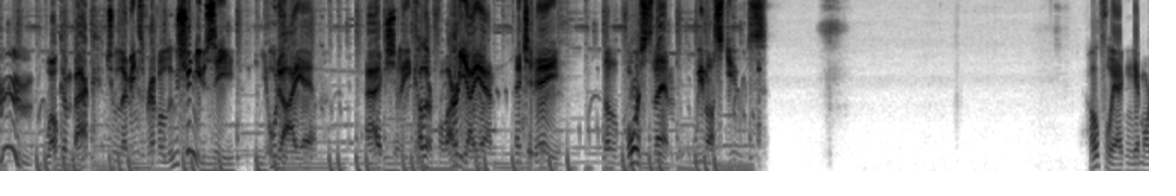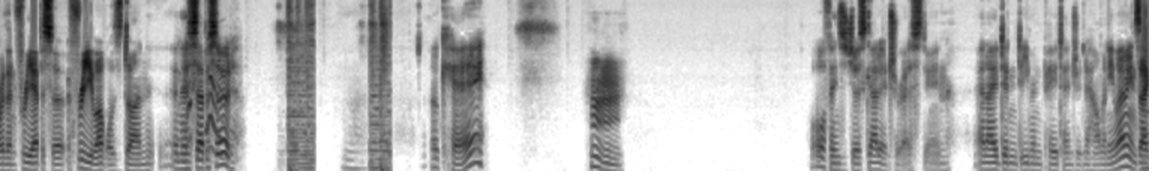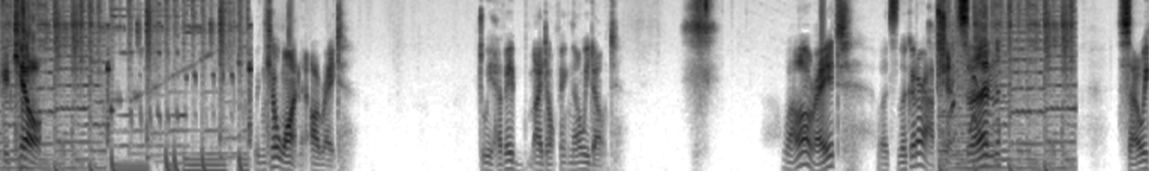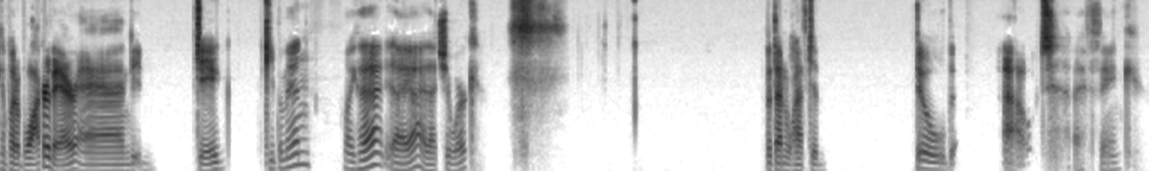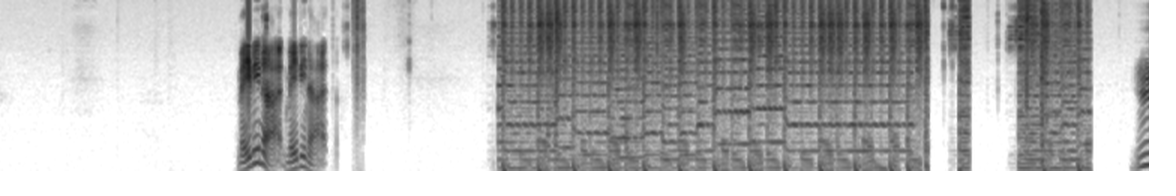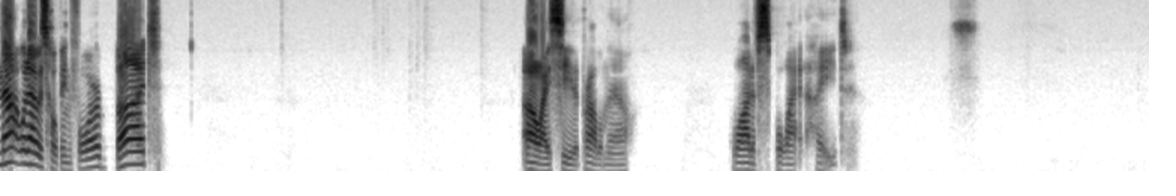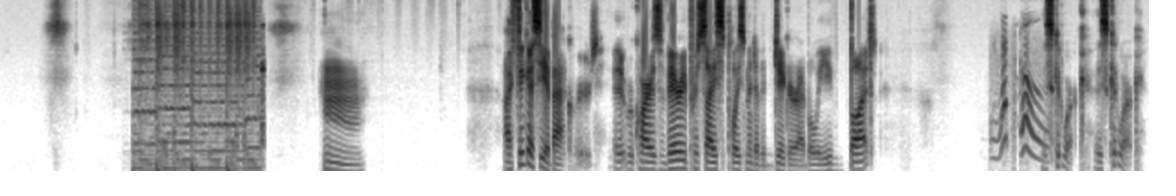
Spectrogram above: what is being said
Hmm, welcome back to Lemmings Revolution, you see. Yoda I am. Actually, colorful arty I am. And today, the Force them we must use. Hopefully I can get more than free episode free levels done in this episode. Okay. Hmm. Well, things just got interesting. And I didn't even pay attention to how many lemmings I could kill. We can kill one. Alright. Do we have a... I don't think... No, we don't. Well, alright. Let's look at our options then. So we can put a blocker there and dig, keep them in like that. Yeah, yeah, that should work. But then we'll have to build out, I think. Maybe not, maybe not. Not what I was hoping for, but... Oh, I see the problem now. A lot of splat height. Hmm. I think I see a back route. It requires very precise placement of a digger, I believe, but this could work. This could work.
